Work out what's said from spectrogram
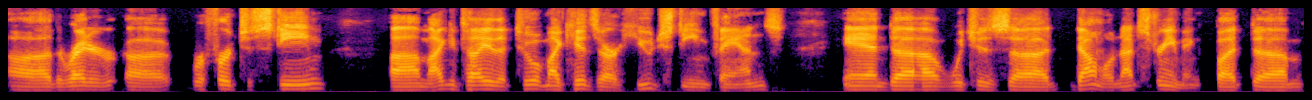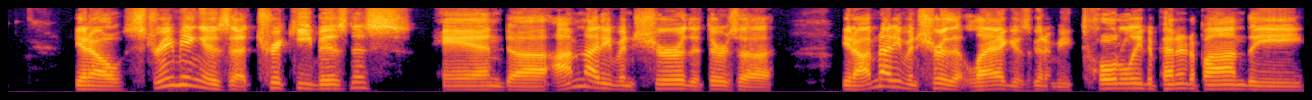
uh, the writer uh, referred to Steam. Um, I can tell you that two of my kids are huge Steam fans, and uh, which is download, not streaming. But um, you know, streaming is a tricky business, and I'm not even sure that there's a you know, I'm not even sure that lag is going to be totally dependent upon the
